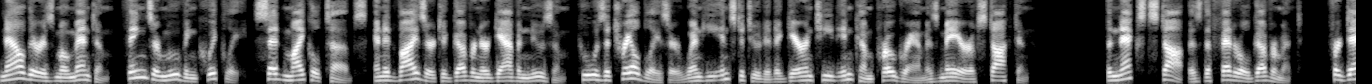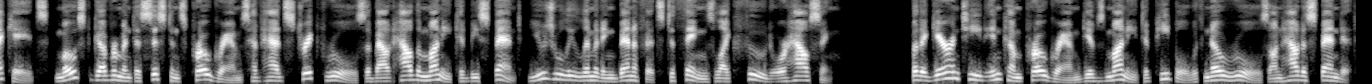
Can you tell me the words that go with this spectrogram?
Now there is momentum. Things are moving quickly, said Michael Tubbs, an advisor to Governor Gavin Newsom, who was a trailblazer when he instituted a guaranteed income program as mayor of Stockton. The next stop is the federal government. For decades, most government assistance programs have had strict rules about how the money could be spent, usually limiting benefits to things like food or housing. But a guaranteed income program gives money to people with no rules on how to spend it.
